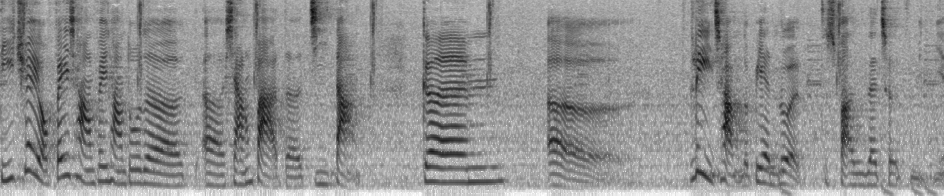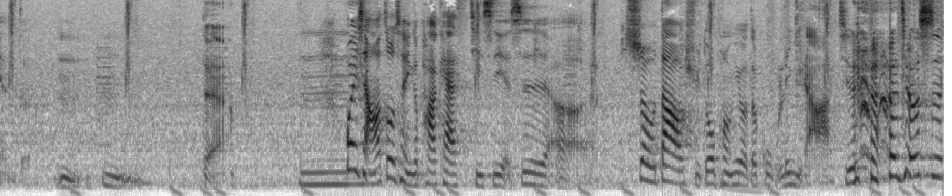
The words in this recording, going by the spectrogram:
的确有非常非常多的呃想法的激荡，跟呃立场的辩论，就是发生在车子里面的，嗯嗯，对啊。嗯，会想要做成一个 podcast，其实也是呃受到许多朋友的鼓励啦。其实 就是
